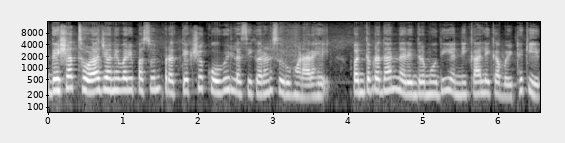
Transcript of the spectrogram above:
देशात सोळा जानेवारीपासून प्रत्यक्ष कोविड लसीकरण सुरू होणार आहे. पंतप्रधान नरेंद्र मोदी यांनी काल एका बैठकीत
